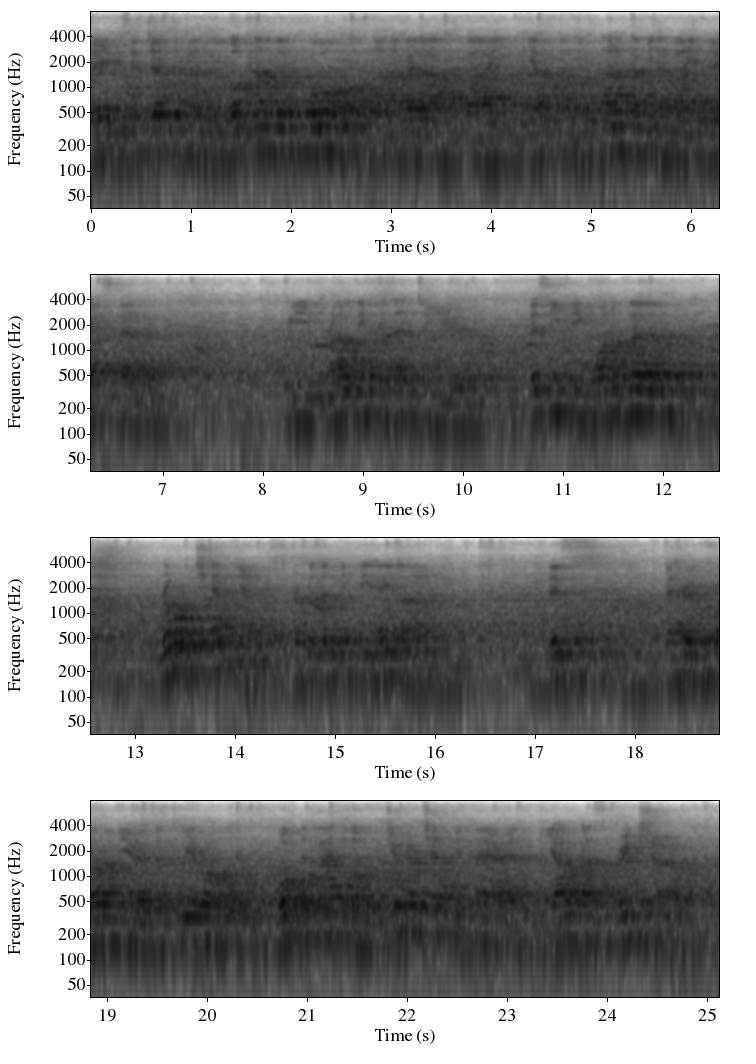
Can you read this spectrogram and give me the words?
Ladies and gentlemen, lot number four, Anabella by Giacomo Altamira by Dexter. We proudly present to you this evening one of the road champions representing the A-line. This mare in front of you, the two-year-old, won the title of junior champion mare at Yauka Spring Show.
